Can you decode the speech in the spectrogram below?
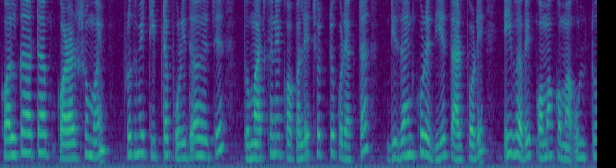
কলকাটা করার সময় প্রথমে টিপটা পরিয়ে দেওয়া হয়েছে। তো মাঝখানে কপালে ছোট্ট করে একটা ডিজাইন করে দিয়ে তারপরে এইভাবে কমা কমা উল্টো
